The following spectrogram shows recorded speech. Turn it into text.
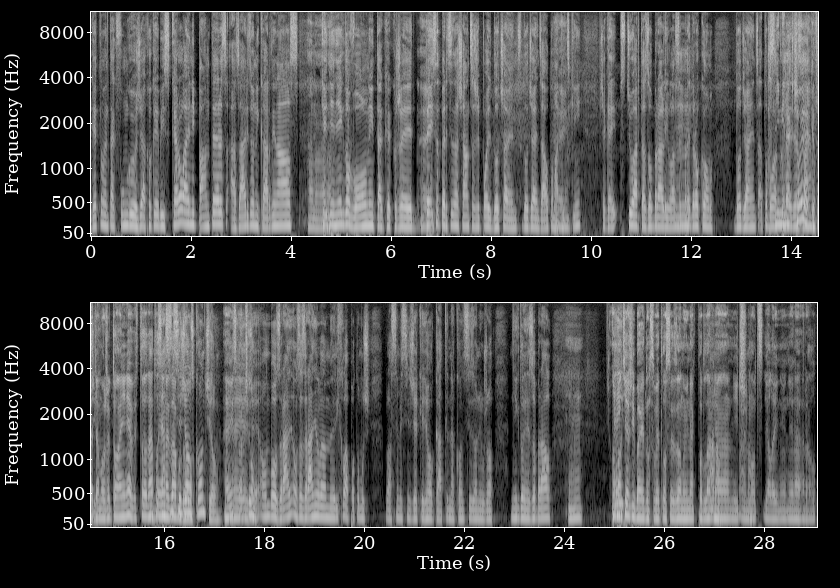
Gatland tak fungujú, že ako keby z Caroliny Panthers a z Arizona Cardinals, ano, keď ano. je niekto voľný, tak akože hey. 50% šanca, že pôjde do Giants, do Giants automaticky. Hey. Však aj Stuarta zobrali vlastne mm. pred rokom do Giants a to bolo s ním inak čo je, keď sa ťa môže, to ani nevie, to, na to ja som aj myslím, že on skončil. Hej, Hej skončil? Že on, bol zranil, on sa zranil veľmi rýchlo a potom už vlastne myslím, že keď ho katli na konci sezóny, už ho nikto nezobral. Mm-hmm. On Hej. mal tiež iba jednu svetlo sezónu, inak podľa ano, mňa nič ano. moc ďalej nenahral.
